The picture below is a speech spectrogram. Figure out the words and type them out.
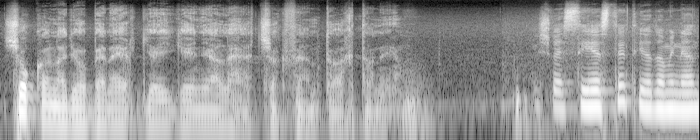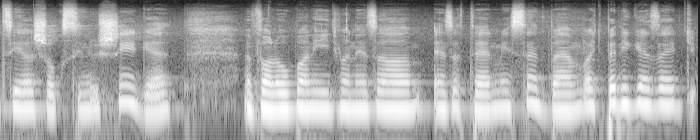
sokkal nagyobb energiaigényel lehet csak fenntartani. És veszélyezteti a dominancia a sokszínűséget? Valóban így van ez a, ez a természetben? Vagy pedig ez egy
